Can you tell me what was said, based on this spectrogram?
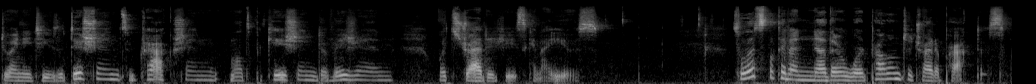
Do I need to use addition, subtraction, multiplication, division? What strategies can I use? So let's look at another word problem to try to practice.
